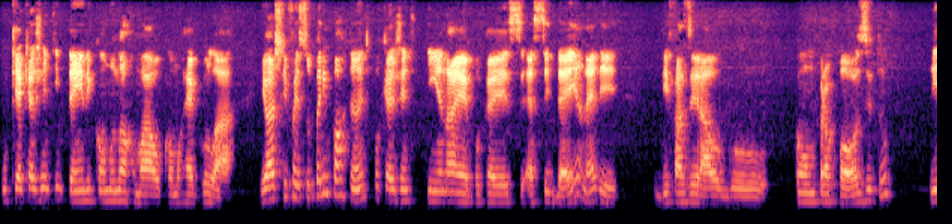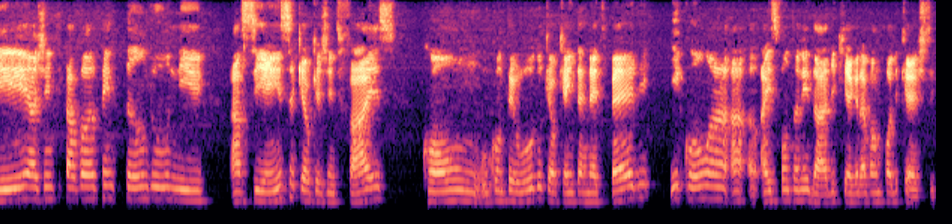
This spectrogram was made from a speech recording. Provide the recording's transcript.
o que é que a gente entende como normal, como regular. Eu acho que foi super importante porque a gente tinha na época esse, essa ideia, né, de, de fazer algo com um propósito e a gente estava tentando unir a ciência, que é o que a gente faz, com o conteúdo, que é o que a internet pede, e com a, a, a espontaneidade, que é gravar um podcast.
